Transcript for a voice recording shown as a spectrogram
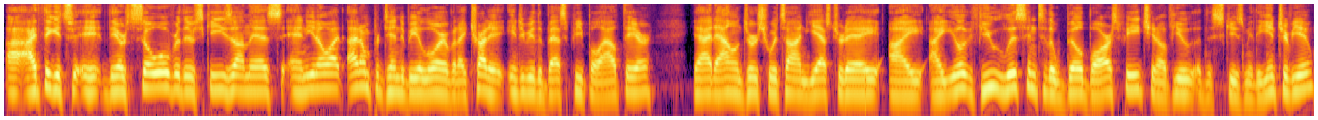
I I think it's it, they're so over their skis on this, and you know what? I don't pretend to be a lawyer, but I try to interview the best people out there. Yeah, I had Alan Dershowitz on yesterday. I, I, if you listen to the Bill Barr speech, you know, if you, excuse me, the interview.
